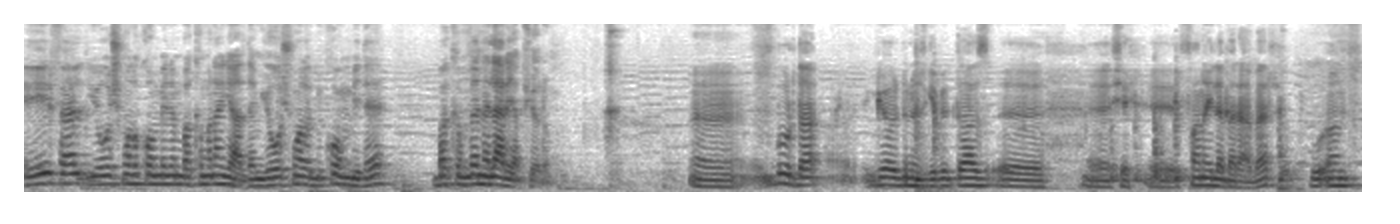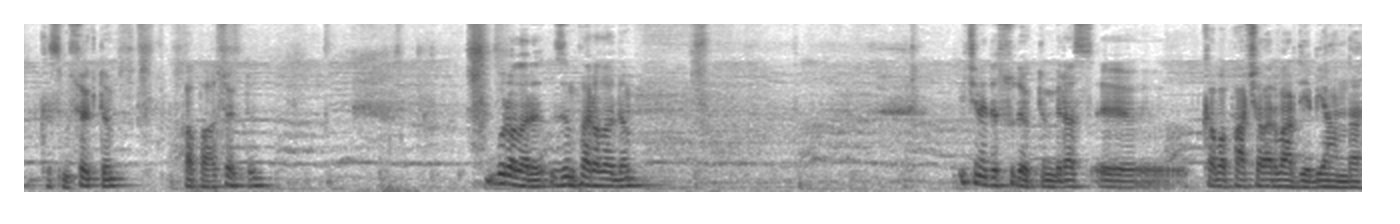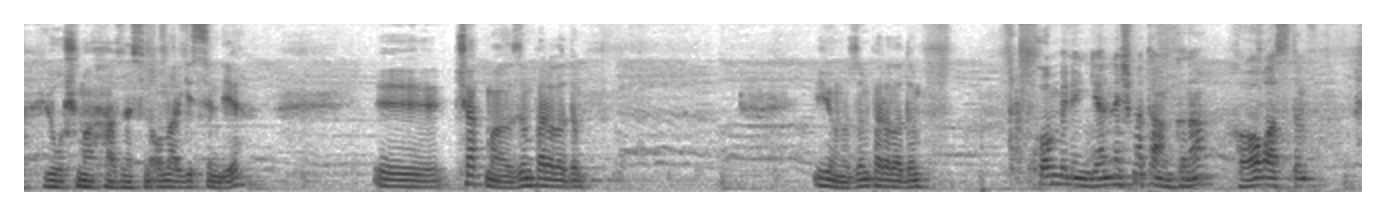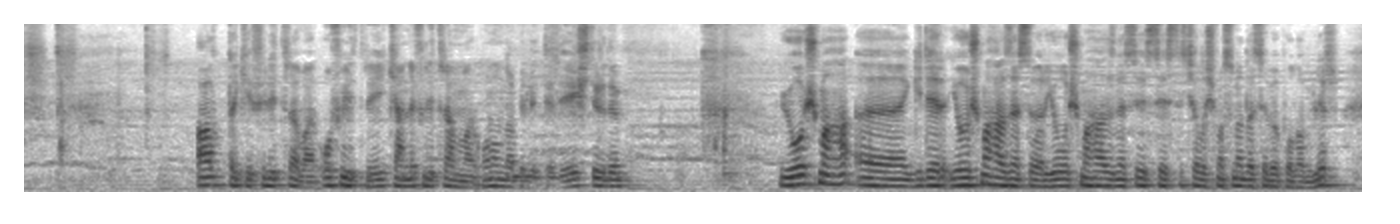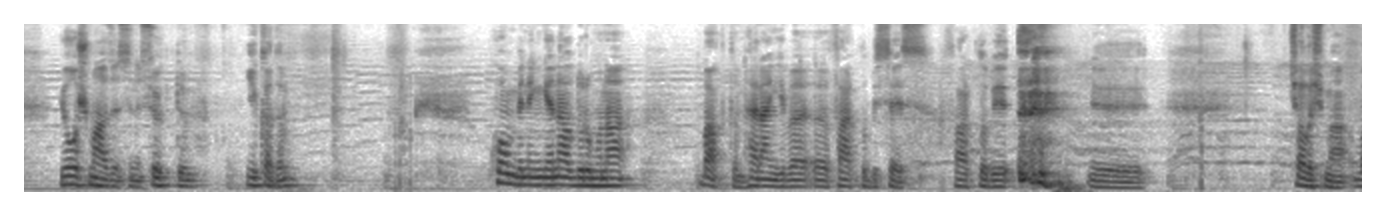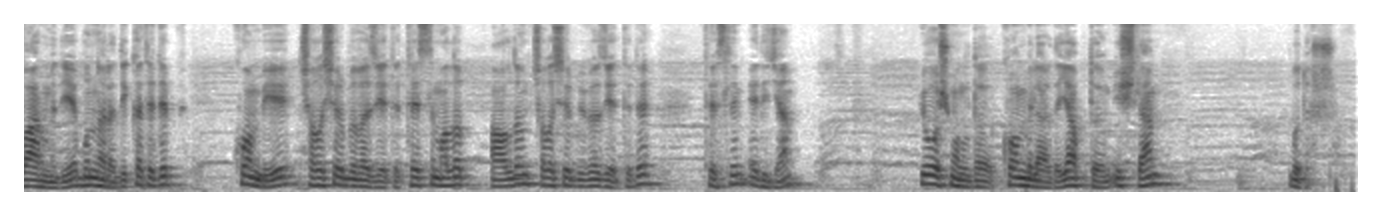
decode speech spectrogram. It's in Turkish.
Airfel yoğuşmalı kombinin bakımına geldim. Yoğuşmalı bir kombide bakımda neler yapıyorum? Ee, burada gördüğünüz gibi gaz e, e, şey e, fanı ile beraber bu ön kısmı söktüm. Kapağı söktüm. Buraları zımparaladım. İçine de su döktüm biraz e, kaba parçalar var diye bir anda yoğuşma haznesinde onlar gitsin diye. E, çakmağı zımparaladım. İyonu zımparaladım. Kombinin genleşme tankına hava bastım. Alttaki filtre var. O filtreyi kendi filtrem var. Onunla birlikte değiştirdim. Yoğuşma e, gider yoğuşma haznesi var. Yoğuşma haznesi sesli çalışmasına da sebep olabilir. Yoğuşma haznesini söktüm, yıkadım. Kombinin genel durumuna baktım. Herhangi bir e, farklı bir ses, farklı bir e, çalışma var mı diye bunlara dikkat edip kombiyi çalışır bir vaziyette teslim alıp aldım. Çalışır bir vaziyette de teslim edeceğim. Yoğuşmalı da kombilerde yaptığım işlem budur.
